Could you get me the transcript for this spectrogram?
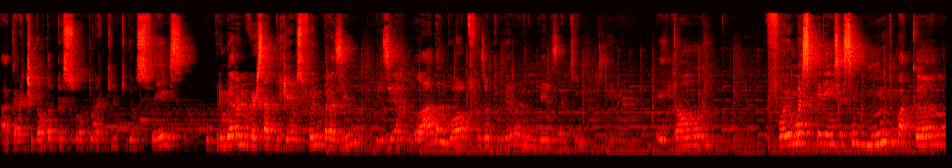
a gratidão da pessoa por aquilo que Deus fez. O primeiro aniversário do James foi no Brasil, eles vieram lá da Angola para fazer o primeiro aninho deles aqui. Então, foi uma experiência assim muito bacana.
